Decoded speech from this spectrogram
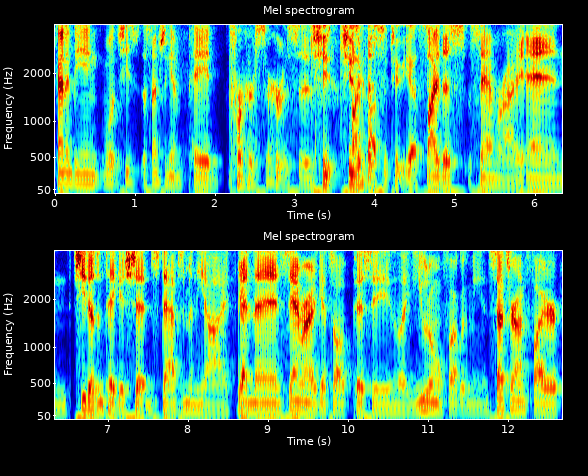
kind of being well, she's essentially getting paid for her services. She she's a this- prostitute. Yes. by this samurai and she doesn't take his shit and stabs him in the eye. And then samurai gets all pissy and like, you don't fuck with me and sets her on fire.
